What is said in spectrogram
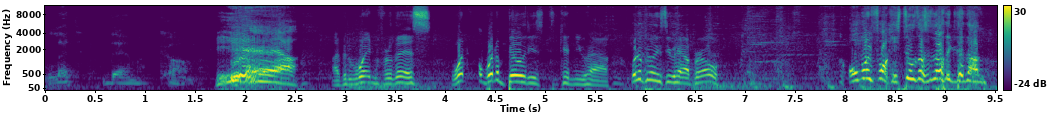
Let them come. Yeah! I've been waiting for this. What what abilities can you have? What abilities do you have, bro? Oh my fuck, he still does nothing to them!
